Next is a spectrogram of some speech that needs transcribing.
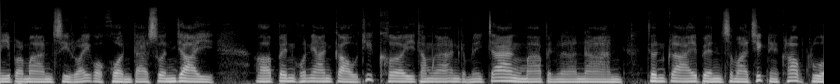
มีประมาณ 400 กว่าคน แต่ส่วนใหญ่ เป็นคนงานเก่าที่เคยทำงานกับนายจ้างมาเป็นเวลานาน จนกลายเป็นสมาชิกในครอบครัว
